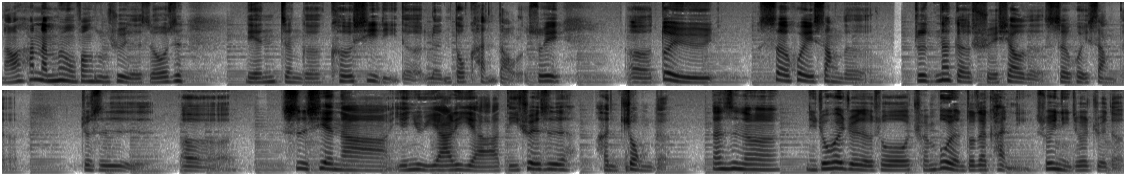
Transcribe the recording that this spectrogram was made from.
然后她男朋友放出去的时候是连整个科系里的人都看到了，所以呃，对于社会上的。就那个学校的社会上的，就是呃视线啊、言语压力啊，的确是很重的。但是呢，你就会觉得说，全部人都在看你，所以你就觉得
